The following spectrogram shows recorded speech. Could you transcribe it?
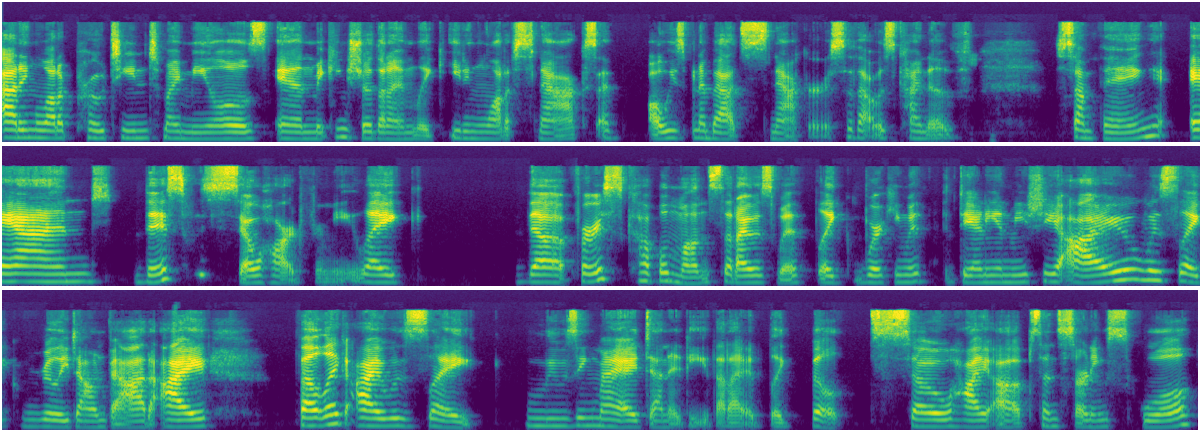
adding a lot of protein to my meals and making sure that I'm like eating a lot of snacks. I've always been a bad snacker, so that was kind of something. And this was so hard for me. Like the first couple months that I was with like working with Dani and Mishi, I was like really down bad. I felt like I was like losing my identity that I had like built so high up since starting school.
